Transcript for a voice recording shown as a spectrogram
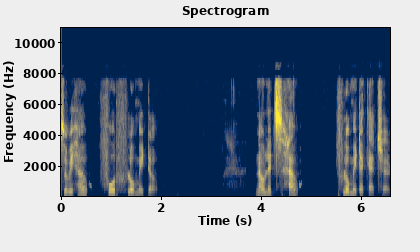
So we have four flow meter. Now let's have flow meter catcher.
